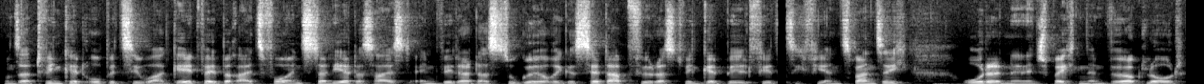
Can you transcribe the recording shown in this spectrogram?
unser TwinCat OPCOA Gateway bereits vorinstalliert. Das heißt entweder das zugehörige Setup für das TwinCat Bild 4024 oder den entsprechenden Workload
